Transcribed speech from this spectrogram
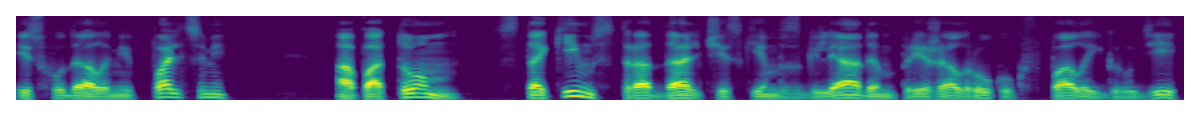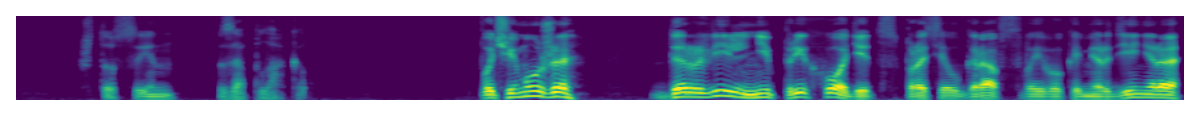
исхудалыми пальцами, а потом с таким страдальческим взглядом прижал руку к впалой груди, что сын заплакал. «Почему же Дервиль не приходит?» — спросил граф своего камердинера,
